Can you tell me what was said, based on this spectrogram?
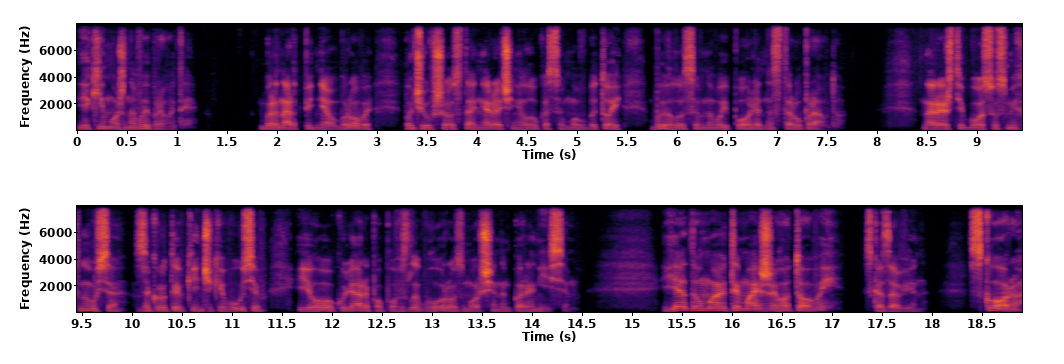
які можна виправити. Бернард підняв брови, почувши останнє речення Лукаса, мов би той виголосив новий погляд на стару правду. Нарешті бос усміхнувся, закрутив кінчики вусів, і його окуляри поповзли вгору зморщеним переніссям. Я думаю, ти майже готовий, сказав він. Скоро.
